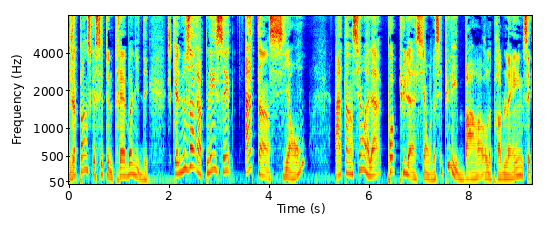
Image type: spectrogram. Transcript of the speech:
je pense que c'est une très bonne idée. Ce qu'elle nous a rappelé, c'est attention, attention à la population. Là, c'est plus les bars le problème, c'est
